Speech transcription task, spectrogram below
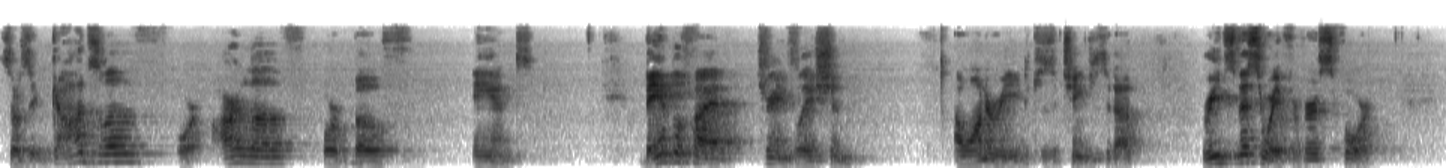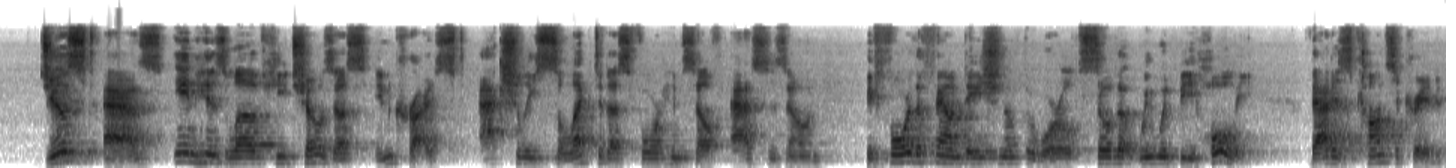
So is it God's love, or our love, or both and? The Amplified translation, I want to read because it changes it up, reads this way for verse 4 Just as in his love he chose us in Christ, actually selected us for himself as his own before the foundation of the world, so that we would be holy, that is, consecrated,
